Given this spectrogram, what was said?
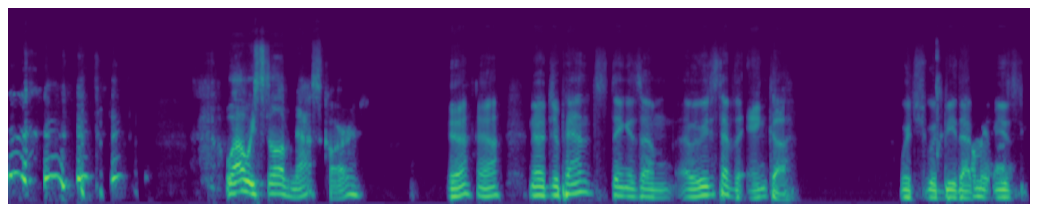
Well, we still have NASCAR. yeah, yeah. No, Japan's thing is um uh, we just have the enka, which would be that Tell me about it. music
